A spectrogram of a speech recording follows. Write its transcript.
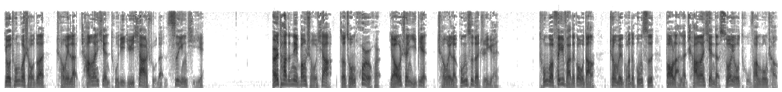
又通过手段成为了长安县土地局下属的私营企业。而他的那帮手下则从混混摇身一变成为了公司的职员，通过非法的勾当，郑卫国的公司包揽了长安县的所有土方工程。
